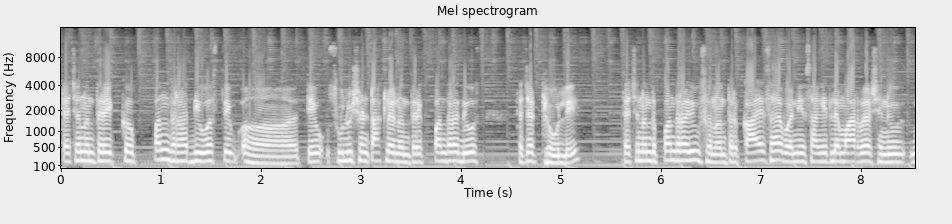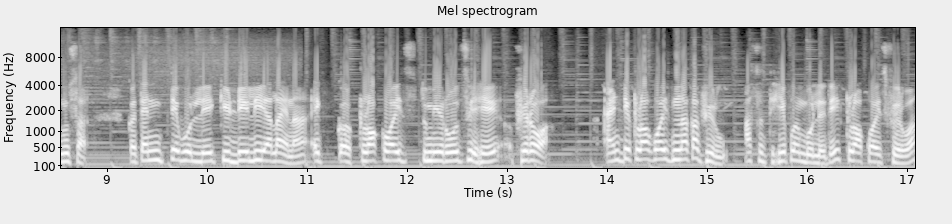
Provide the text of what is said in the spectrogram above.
त्याच्यानंतर एक पंधरा दिवस ते ते सोल्युशन टाकल्यानंतर एक पंधरा दिवस त्याच्यात ठेवले. त्याच्यानंतर पंधरा दिवसानंतर काय साहेबांनी सांगितल्या मार्गदर्शनानुसार का त्यांनी ते बोलले की डेली याला आहे ना एक क्लॉकवाईज तुम्ही रोज हे फिरवा. अँटी क्लॉकवाईज नका फिरू असं हे पण बोलले ते क्लॉकवाईज फिरवा.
